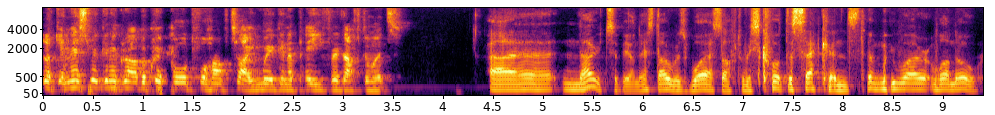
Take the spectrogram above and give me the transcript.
Look, unless we're going to grab a quick goal before half time, we're going to pay for it afterwards. Uh, no, to be honest, I was worse after we scored the seconds than we were at one all.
